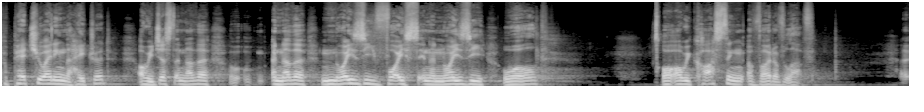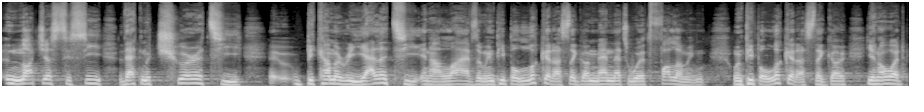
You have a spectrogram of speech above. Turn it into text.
perpetuating the hatred? Are we just another, another noisy voice in a noisy world? Or are we casting a vote of love? Not just to see that maturity uh, become a reality in our lives, that when people look at us, they go, man, that's worth following. When people look at us, they go, you know what,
